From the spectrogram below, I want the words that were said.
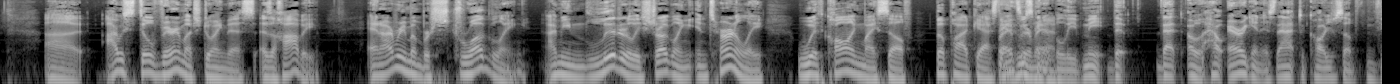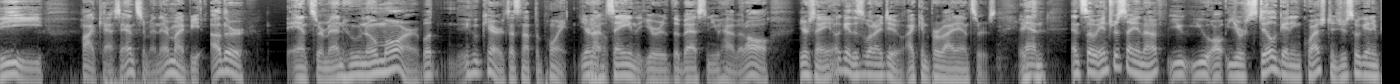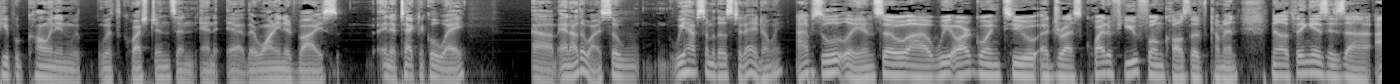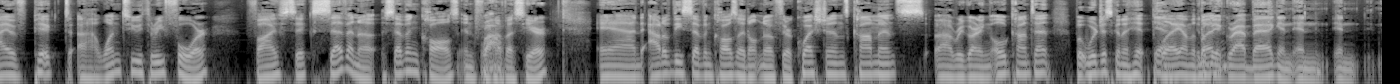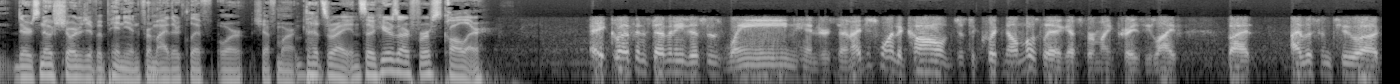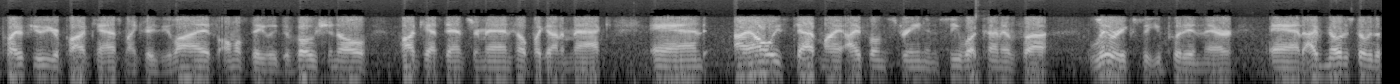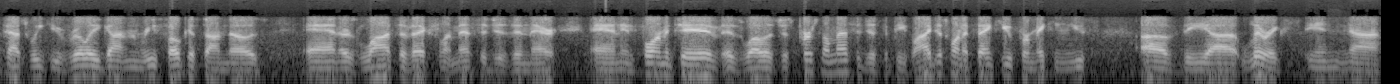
uh, i was still very much doing this as a hobby and i remember struggling i mean literally struggling internally with calling myself the podcast Right, answer who's man believe me? That that oh, how arrogant is that to call yourself the podcast answer man? There might be other answer men who know more, but who cares? That's not the point. You're Yeah. not saying that you're the best and you have it all. You're saying, okay, this is what I do. I can provide answers. And and so interesting enough, you you all- you're still getting questions. You're still getting people calling in with with questions and and uh, they're wanting advice in a technical way. Um, and otherwise, so we have some of those today, don't we? Absolutely. And so uh, we are going to address quite a few phone calls that have come in. Now, the thing is, is uh, I have picked uh, one, two, three, four, five, six, seven, uh, seven calls in front Wow. of us here. And out of these seven calls, I don't know if they're questions, comments uh, regarding old content, but we're just going to hit play on the It'll button. be a grab bag, and, and and there's no shortage of opinion from either Cliff or Chef Mark. That's right. And so here's our first caller. Hey, Cliff and Stephanie, this is Wayne Henderson. I just wanted to call just a quick note, mostly, I guess, for my crazy life. But I listen to uh, quite a few of your podcasts, My Crazy Life, Almost Daily Devotional, Podcast Answer Man, Help I Got a Mac. And I always tap my iPhone screen and see what kind of uh, lyrics that you put in there. And I've noticed over the past week you've really gotten refocused on those and there's lots of excellent messages in there and informative as well as just personal messages to people. I just want to thank you for making use of the uh, lyrics in uh,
